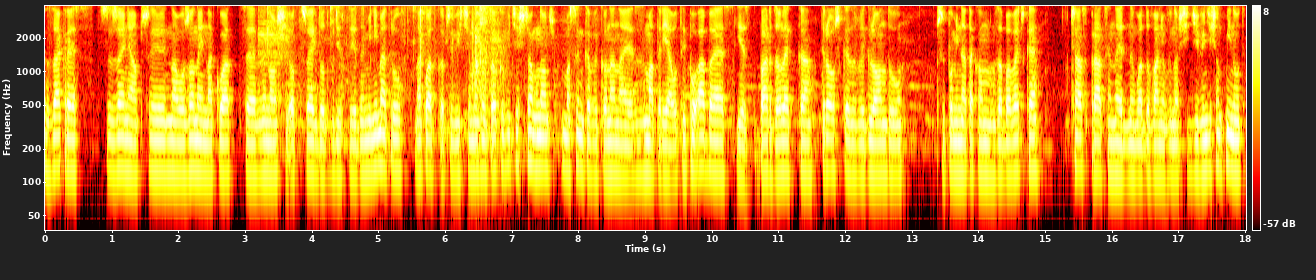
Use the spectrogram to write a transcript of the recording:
Zakres strzyżenia przy nałożonej nakładce wynosi od 3 do 21 mm. Nakładkę oczywiście można całkowicie ściągnąć. Maszynka wykonana jest z materiału typu ABS. Jest bardzo lekka, troszkę z wyglądu przypomina taką zabaweczkę. Czas pracy na jednym ładowaniu wynosi 90 minut.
